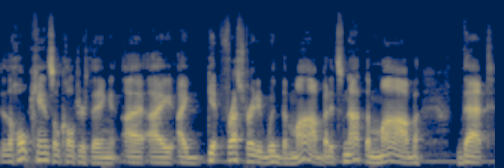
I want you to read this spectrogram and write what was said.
the whole cancel culture thing. I, I I get frustrated with the mob, but it's not the mob that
